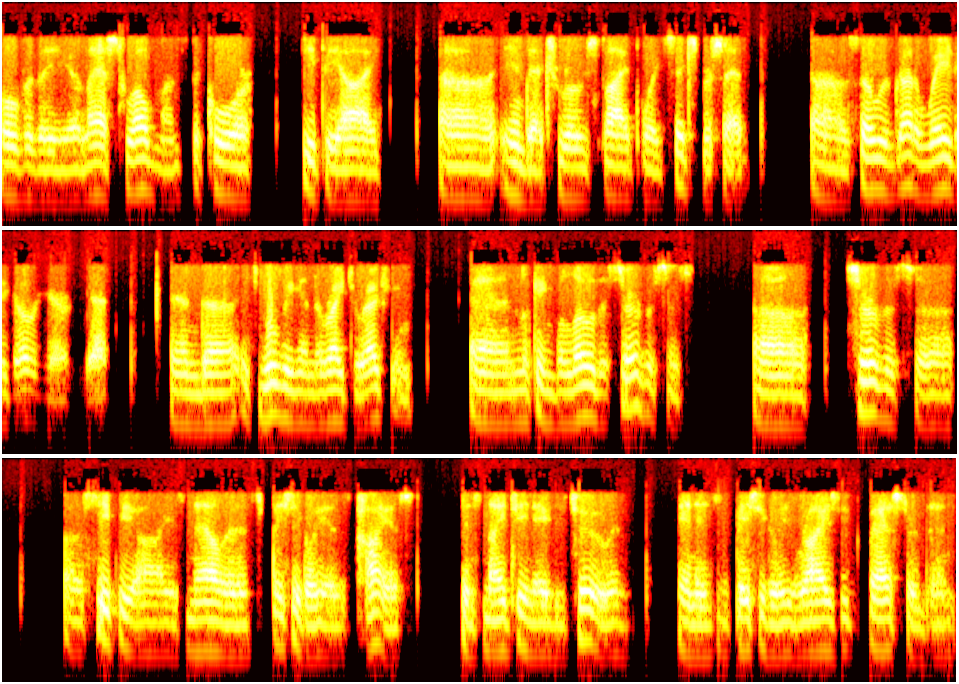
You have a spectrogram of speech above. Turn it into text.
Over the uh, last 12 months, the core CPI uh, index rose 5.6%. Uh, so we've got a way to go here yet. And uh, it's moving in the right direction. And looking below the services, uh, service uh, uh, CPI is now at its basically its highest since 1982, and and it's basically rising faster than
